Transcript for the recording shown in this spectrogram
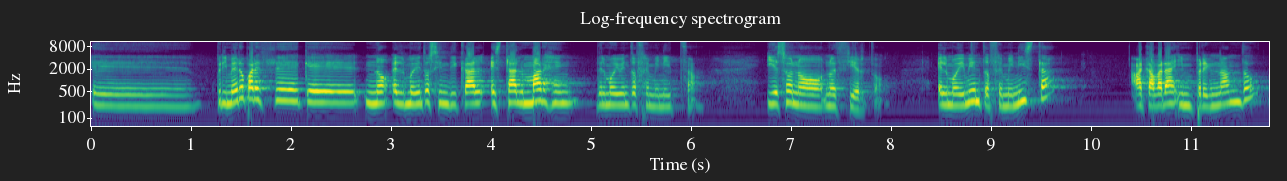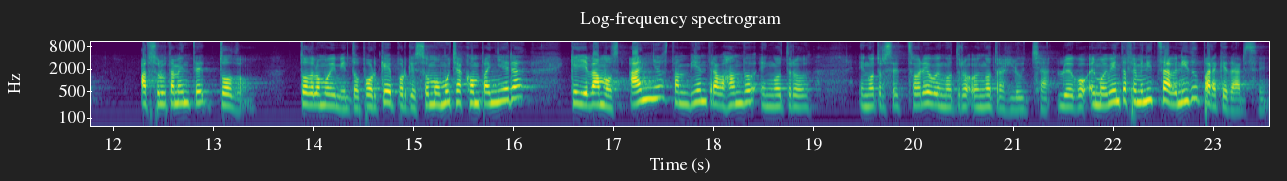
Eh, primero parece que el movimiento sindical está al margen del movimiento feminista y eso no, no es cierto. El movimiento feminista acabará impregnando absolutamente todo, todos los movimientos. ¿Por qué? Porque somos muchas compañeras que llevamos años también trabajando en otros, en otros sectores o en, otro, o en otras luchas. Luego, el movimiento feminista ha venido para quedarse.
